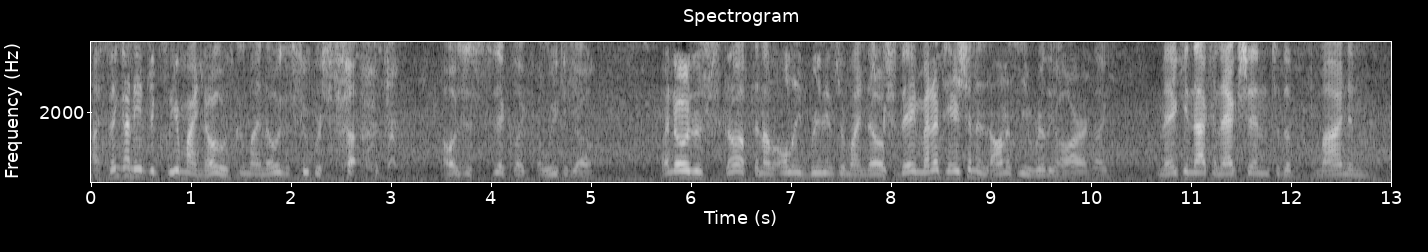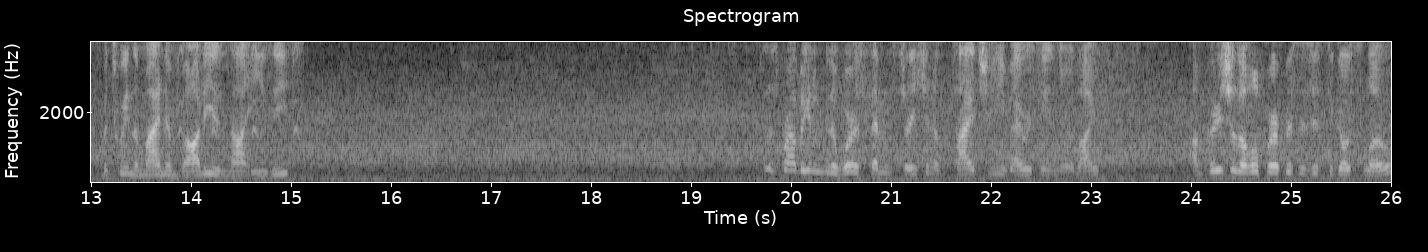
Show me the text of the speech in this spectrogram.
I think I need to clear my nose because my nose is super stuffed. I was just sick like a week ago. My nose is stuffed and I'm only breathing through my nose. Today meditation is honestly really hard. Like making that connection to the mind and between the mind and body is not easy. This is probably going to be the worst demonstration of Tai Chi you've ever seen in your life. I'm pretty sure the whole purpose is just to go slow.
